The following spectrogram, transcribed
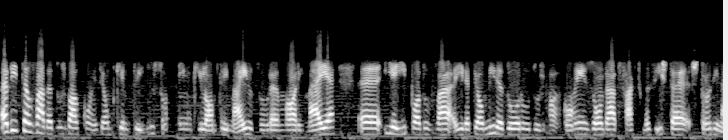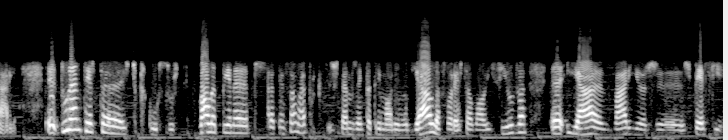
A dita levada dos balcões é um pequeno trilho, só tem um quilómetro e meio, dura uma hora e meia, uh, e aí pode levar, ir até ao miradouro dos balcões, onde há de facto uma vista extraordinária. Uh, durante estes percursos, vale a pena prestar atenção, não é? Porque estamos em património mundial, a floresta Lauri Silva, uh, e há várias espécies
